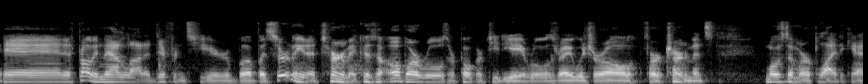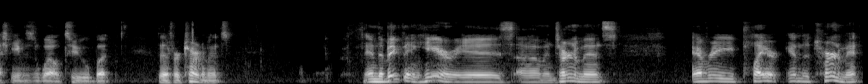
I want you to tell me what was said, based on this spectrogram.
And there's probably not a lot of difference here, but but certainly in a tournament, because all of our rules are poker TDA rules, right? Which are all for tournaments. Most of them are applied to cash games as well too, but they're for tournaments. And the big thing here is um, in tournaments, every player in the tournament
